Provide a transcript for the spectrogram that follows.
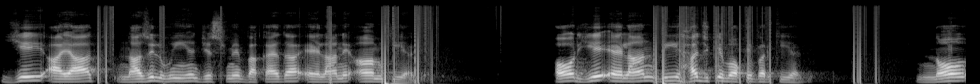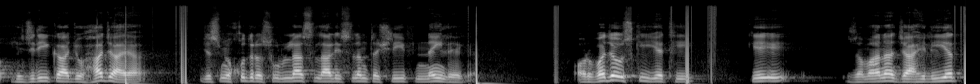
یہ آیات نازل ہوئی ہیں جس میں باقاعدہ اعلان عام کیا گیا۔ اور یہ اعلان بھی حج کے موقع پر کیا گیا۔ نو ہجری کا جو حج آیا، جس میں خود رسول اللہ صلی اللہ علیہ وسلم تشریف نہیں لے گئے۔ اور وجہ اس کی یہ تھی کہ زمانہ جاہلیت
